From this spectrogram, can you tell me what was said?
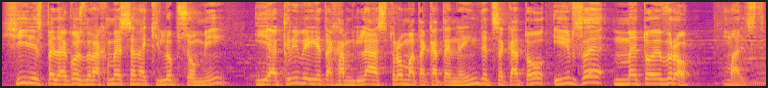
1500 δραχμές σε ένα κιλό ψωμί. Η ακρίβεια για τα χαμηλά στρώματα κατά 90% ήρθε με το ευρώ. Μάλιστα.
